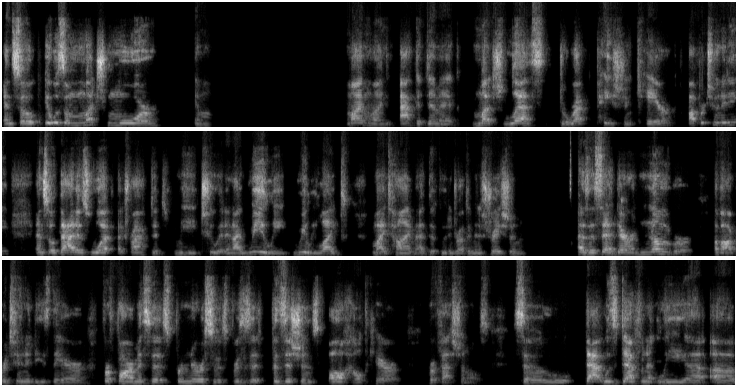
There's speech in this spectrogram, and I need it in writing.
And so it was a much more, in my mind academic, much less direct patient care opportunity. And so that is what attracted me to it. And I really, really liked my time at the Food and Drug Administration. As I said, there are a number of opportunities there for pharmacists, for nurses, for physicians, all healthcare professionals. So that was definitely a, a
